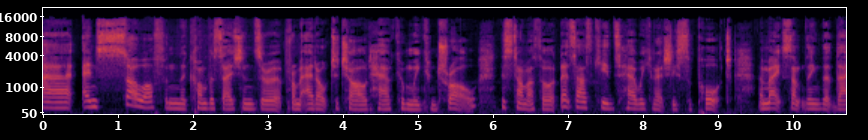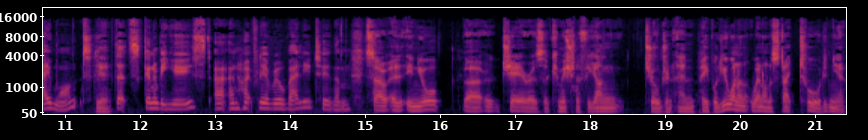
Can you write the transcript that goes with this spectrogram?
Uh, and so often the conversations are from adult to child. How can we control? This time I thought, let's ask kids how we can actually support and make something that they want Yeah. that's going to be used uh, and hopefully a real value to them. So, uh, in your uh, chair as a commissioner for young children and people, you went on, went on a state tour, didn't you?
